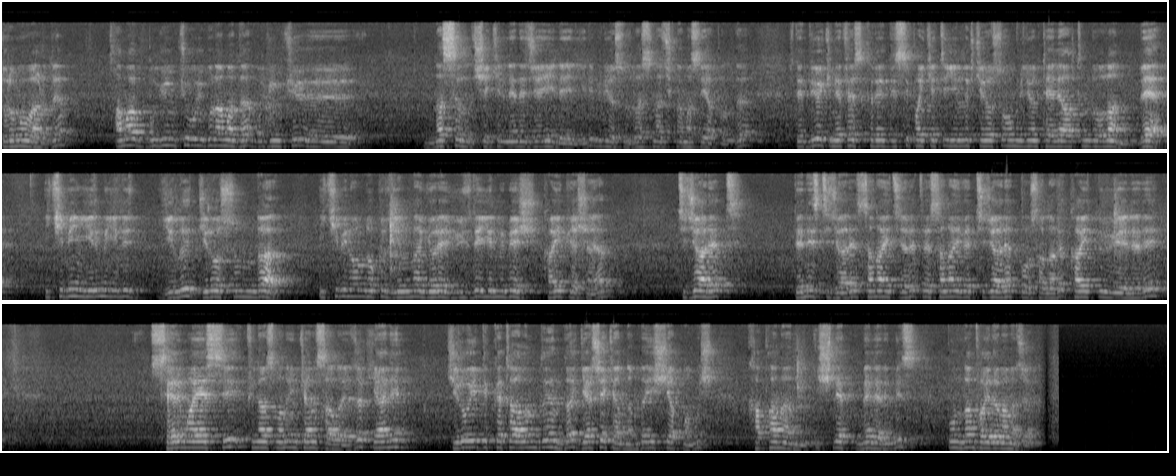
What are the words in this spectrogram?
durumu vardı. Ama bugünkü uygulamada, bugünkü e, nasıl şekilleneceği ile ilgili biliyorsunuz basın açıklaması yapıldı. İşte diyor ki nefes kredisi paketi yıllık cirosu 10 milyon TL altında olan ve 2020 yılı, yılı cirosunda 2019 yılına göre %25 kayıp yaşayan ticaret, deniz ticaret, sanayi ticaret ve sanayi ve ticaret borsaları kayıtlı üyeleri sermayesi finansmanı imkanı sağlayacak. Yani ciroyu dikkate alındığında gerçek anlamda iş yapmamış, kapanan işletmelerimiz bundan faydalanacak.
